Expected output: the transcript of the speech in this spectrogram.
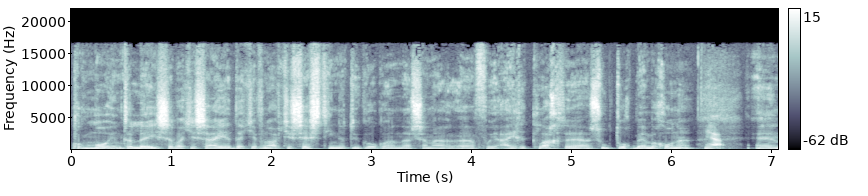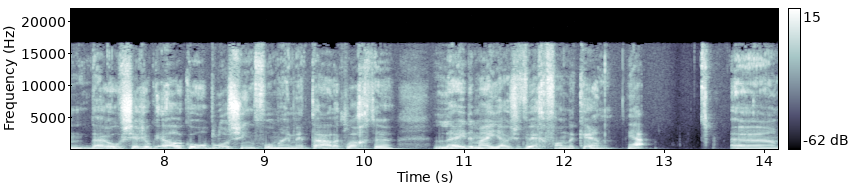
ook mooi om te lezen wat je zei. Dat je vanaf je 16 natuurlijk ook een, eh, zeg maar, eh, voor je eigen klachten een zoektocht bent begonnen. Ja, En daarover zeg je ook, elke oplossing voor mijn mentale klachten leidde mij juist weg van de kern. ja, Ehm,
